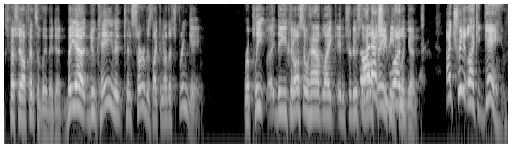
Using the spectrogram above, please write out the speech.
especially offensively they did. But yeah, Duquesne it can serve as like another spring game. Replete. that you could also have like introduce the Hall of Fame people run, again. I treat it like a game.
